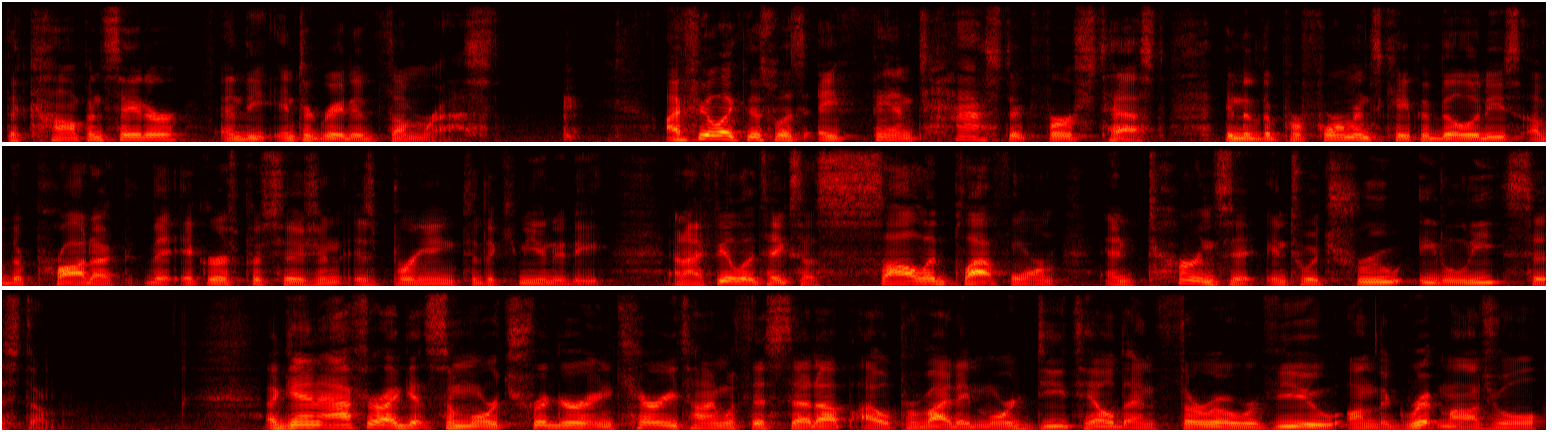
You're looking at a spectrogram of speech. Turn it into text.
the compensator, and the integrated thumb rest. I feel like this was a fantastic first test into the performance capabilities of the product that Icarus Precision is bringing to the community, and I feel it takes a solid platform and turns it into a true elite system. Again, after I get some more trigger and carry time with this setup, I will provide a more detailed and thorough review on the grip module,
